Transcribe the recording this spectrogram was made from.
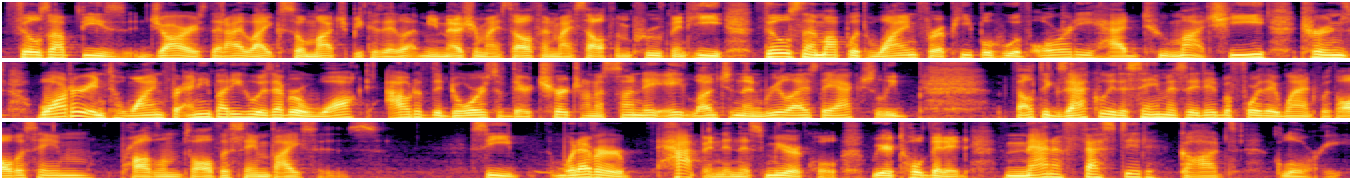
fills up these jars that I like so much because they let me measure myself and my self improvement. He fills them up with wine for a people who have already had too much. He turns water into wine for anybody who has ever walked out of the doors of their church on a Sunday, ate lunch, and then realized they actually felt exactly the same as they did before they went, with all the same problems, all the same vices. See, whatever happened in this miracle, we are told that it manifested God's glory,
